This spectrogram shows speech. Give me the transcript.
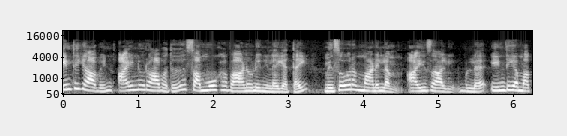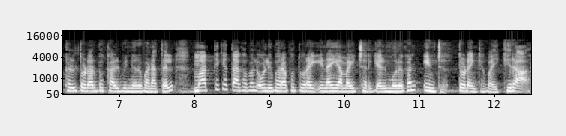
இந்தியாவின் ஐநூறாவது சமூக வானொலி நிலையத்தை மிசோரம் மாநிலம் ஐசாலில் உள்ள இந்திய மக்கள் தொடர்பு கல்வி நிறுவனத்தில் மத்திய தகவல் ஒலிபரப்புத்துறை இணை அமைச்சர் எல் முருகன் இன்று தொடங்கி வைக்கிறார்.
